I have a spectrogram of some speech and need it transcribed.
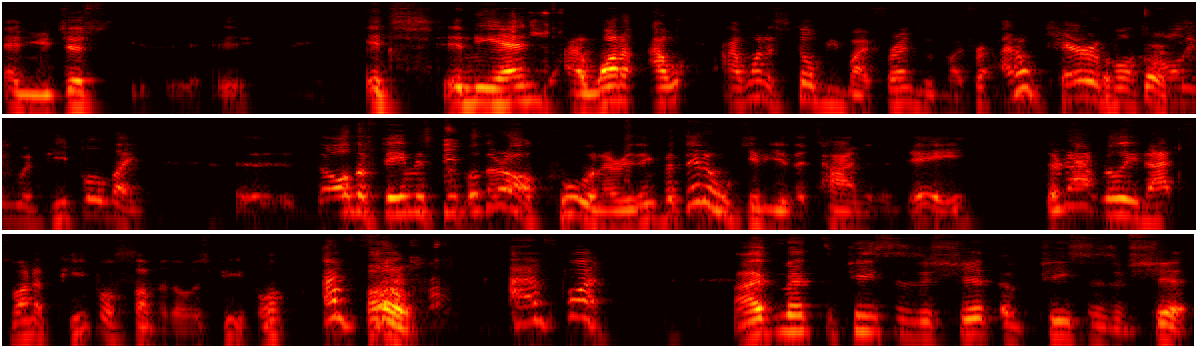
and you just. It's in the end. I want to. I, I want to still be my friends with my friend. I don't care about. Hollywood people. Like uh, all the famous people, they're all cool and everything, but they don't give you the time of the day. They're not really that fun of people. Some of those people. I'm fun. Oh. I'm fun. I've met the pieces of shit of pieces of shit.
